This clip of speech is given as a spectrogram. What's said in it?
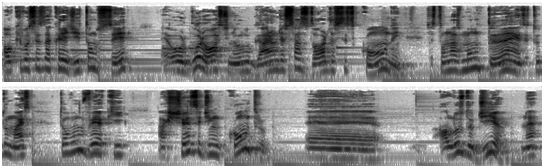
ao que vocês acreditam ser é, Orgoroth, no lugar onde essas hordas se escondem. Vocês estão nas montanhas e tudo mais. Então vamos ver aqui a chance de encontro é, à luz do dia, né?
